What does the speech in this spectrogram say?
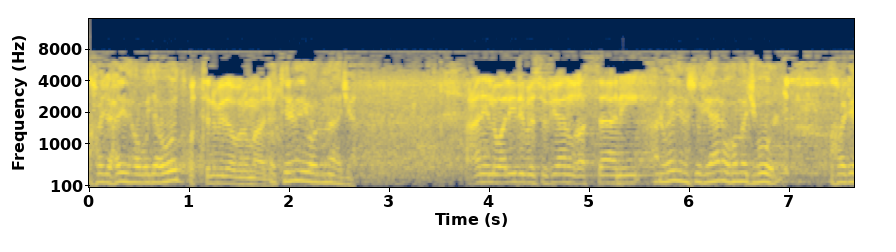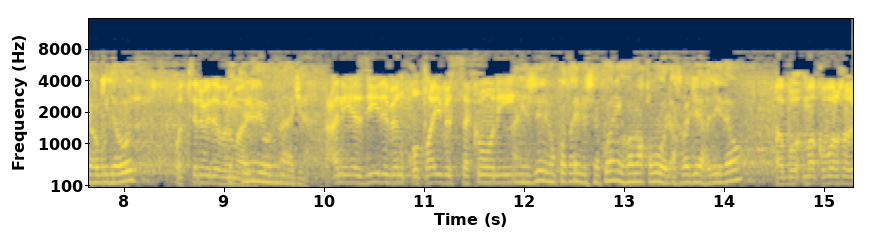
أخرج حديثه أبو داود. والترمذي وابن ماجه. والترمذي وابن ماجه. عن الوليد بن سفيان الغساني. عن الوليد بن سفيان وهو مجهول. أخرجه أبو داود. والترمذي بن ماجه. والترمذي بن ماجه. عن يزيد بن قطيب السكوني. عن يزيد بن قطيب السكوني وهو مقبول أخرجه حديثه. أبو مقبول أخرج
